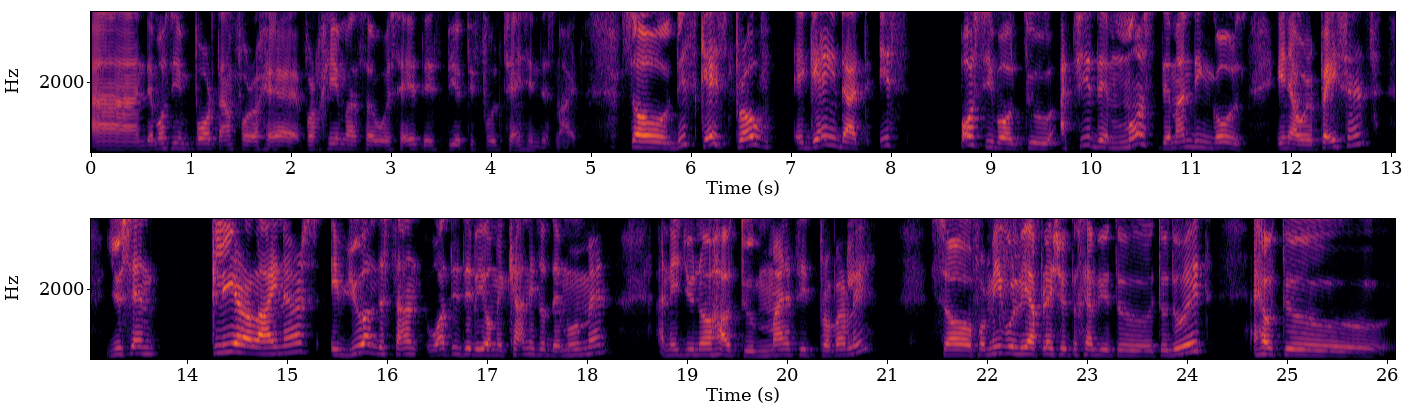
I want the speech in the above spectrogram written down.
And the most important for her for him as I always say this beautiful change in the smile. So this case prove again that it's possible to achieve the most demanding goals in our patients using clear aligners if you understand what is the biomechanics of the movement and if you know how to manage it properly. So for me it will be a pleasure to help you to, to do it. I hope to,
